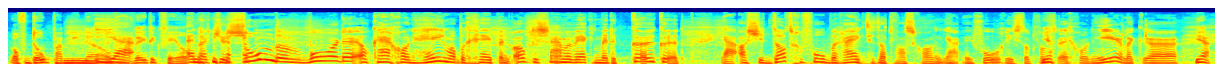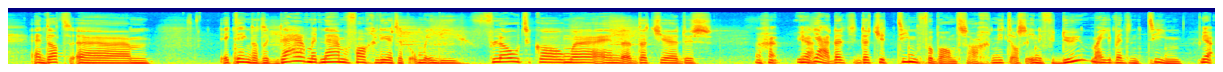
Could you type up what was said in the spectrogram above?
Of dopamine, of weet ik veel. En dat je zonder woorden elkaar gewoon helemaal begreep. En ook de samenwerking met de keuken. Ja, als je dat gevoel bereikte, dat was gewoon ja, euforisch. Dat was echt gewoon heerlijk. Uh, ja. En dat... Um, ik denk dat ik daar met name van geleerd heb om in die flow te komen. En dat je dus ja, ja dat, dat je teamverband zag. Niet als individu, maar je bent een team. Ja,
